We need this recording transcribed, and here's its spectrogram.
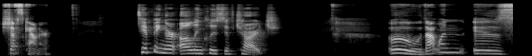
Chef's counter. Tipping or all inclusive charge? Oh, that one is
